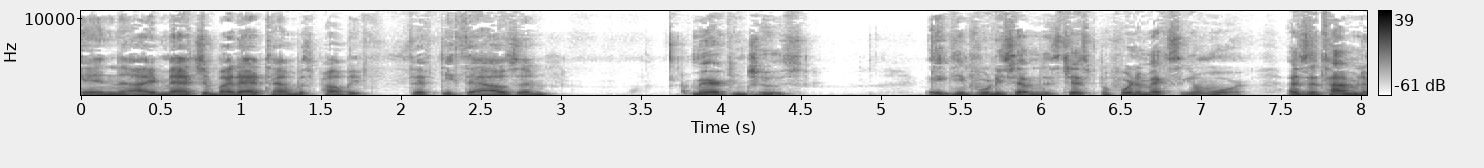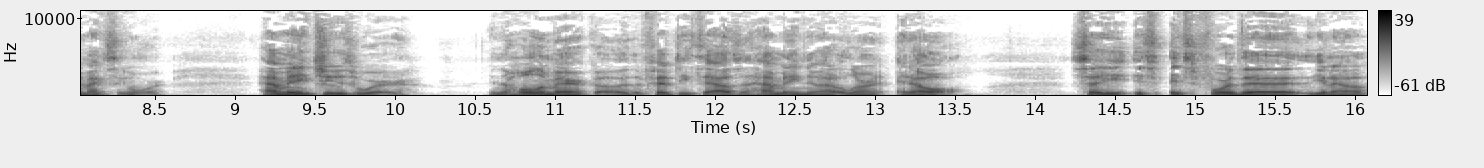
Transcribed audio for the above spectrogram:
in, I imagine by that time was probably 50,000 American Jews. 1847, it's just before the Mexican War. As the time of the Mexican War. How many Jews were in the whole America? Of the 50,000, how many knew how to learn at all? So it's it's for the, you know,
